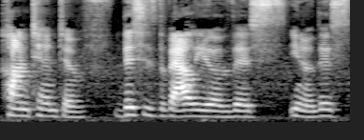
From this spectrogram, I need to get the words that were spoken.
content of this is the value of this, you know, this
